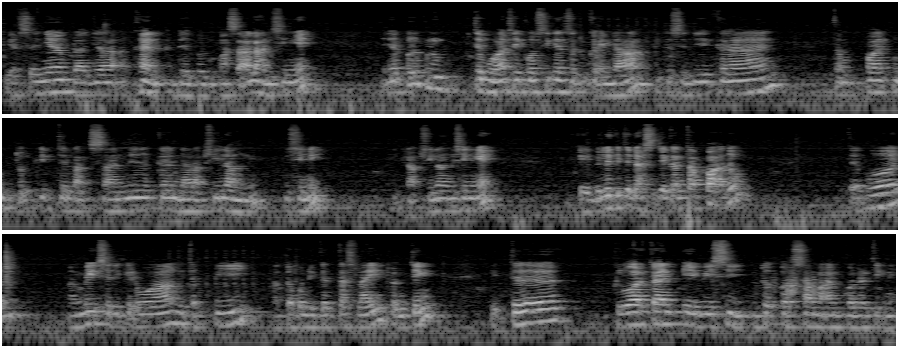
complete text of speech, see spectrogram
Biasanya belajar akan ada masalah di sini eh. Jadi apa perlu kita buat saya kongsikan satu kaedah. Kita sediakan tempat untuk kita laksanakan darab silang ni di sini. Darab silang di sini eh Okay, bila kita dah sediakan tapak tu Kita pun ambil sedikit ruang di tepi Ataupun di kertas lain penting Kita keluarkan ABC untuk persamaan kuadratik ni.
